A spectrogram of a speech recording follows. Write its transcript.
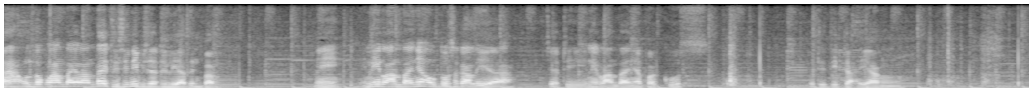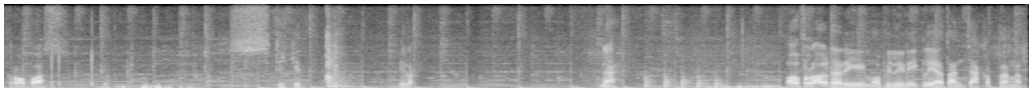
Nah untuk lantai-lantai di sini bisa dilihatin bang. Nih ini lantainya utuh sekali ya. Jadi ini lantainya bagus. Jadi tidak yang keropos. Sedikit pilek nah overall dari mobil ini kelihatan cakep banget.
